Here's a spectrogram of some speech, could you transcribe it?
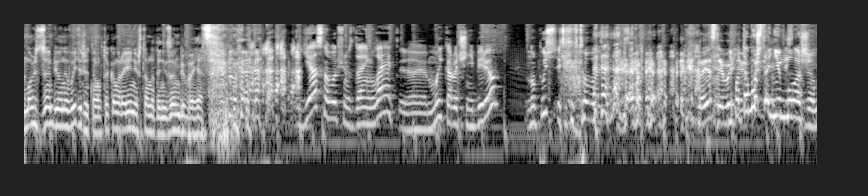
Может, зомби он и выдержит, но в таком районе, что там надо не зомби бояться. Ясно, в общем, с Dying Light э, мы, короче, не берем. Ну пусть кто возьмет. Но если вы... Не потому что не можем.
